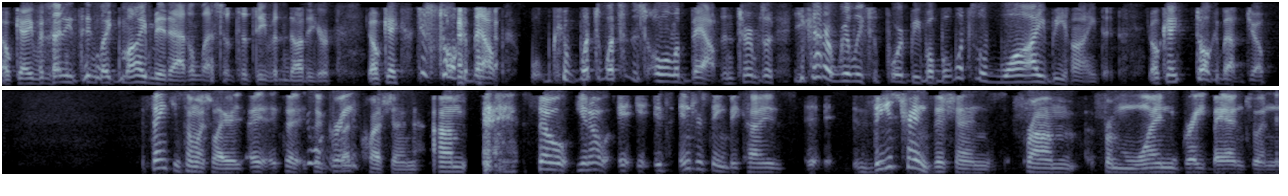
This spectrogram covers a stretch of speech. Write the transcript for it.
Okay, if it's anything like my mid-adolescence, it's even nuttier. Okay, just talk about what's what's this all about in terms of you got to really support people, but what's the why behind it? Okay, talk about it, Joe. Thank you so much, Larry. It's a it's a great question. Um, so you know, it, it's interesting because these transitions from from one grade band to an,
